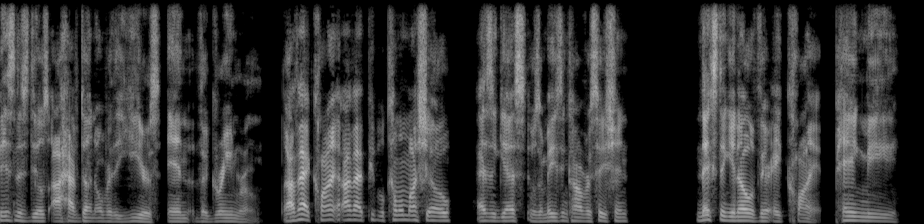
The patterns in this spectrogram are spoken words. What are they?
business deals I have done over the years in the green room. I've had client, I've had people come on my show as a guest. It was amazing conversation. Next thing you know, they're a client paying me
